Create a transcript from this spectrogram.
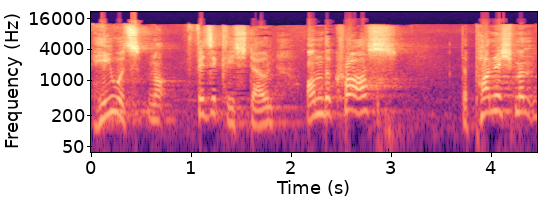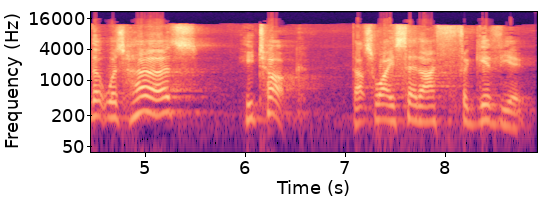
He was not physically stoned. On the cross, the punishment that was hers, he took. That's why he said, I forgive you.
